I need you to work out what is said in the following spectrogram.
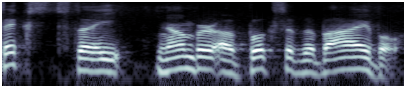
fixed the number of books of the Bible.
